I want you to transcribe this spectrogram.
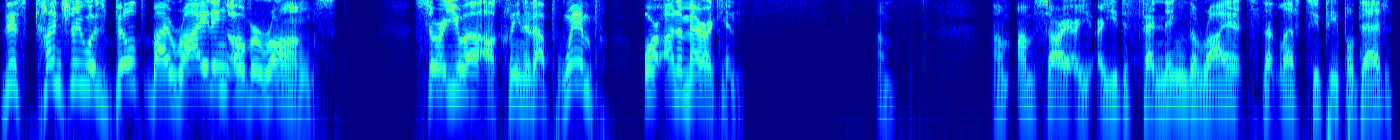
This country was built by rioting over wrongs. So are you a, I'll clean it up, wimp or un American? I'm, I'm, sorry. Are you, are you defending the riots that left two people dead?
